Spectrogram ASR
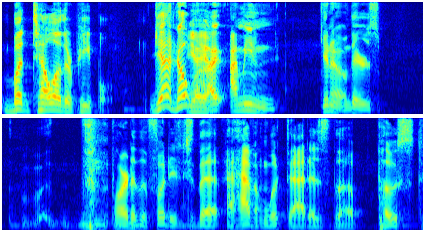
but tell other people. yeah, no, Yeah, yeah. I, I mean, you know, there's part of the footage that I haven't looked at is the post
